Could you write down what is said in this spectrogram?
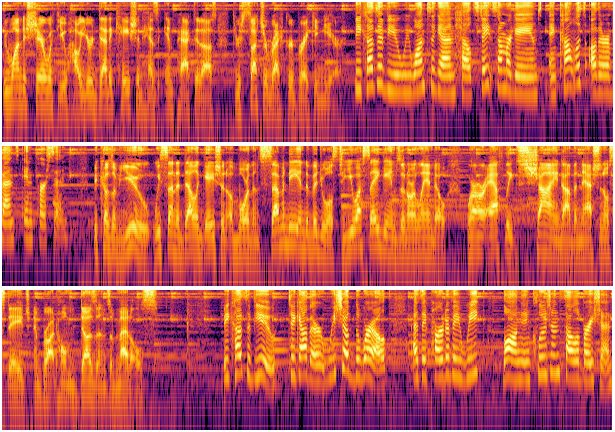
we wanted to share with you how your dedication has impacted us through such a record breaking year. Because of you, we once again held state summer games and countless other events in person. Because of you, we sent a delegation of more than 70 individuals to USA Games in Orlando, where our athletes shined on the national stage and brought home dozens of medals. Because of you, together we showed the world, as a part of a week long inclusion celebration,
